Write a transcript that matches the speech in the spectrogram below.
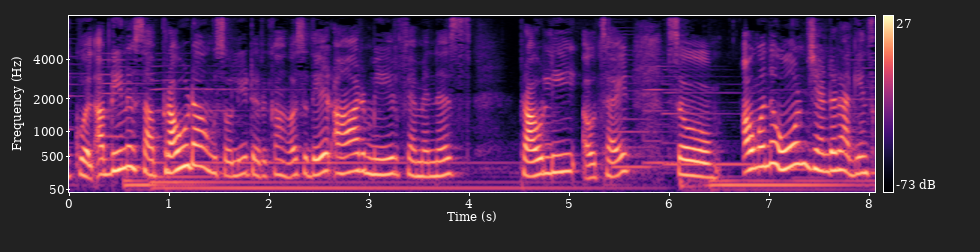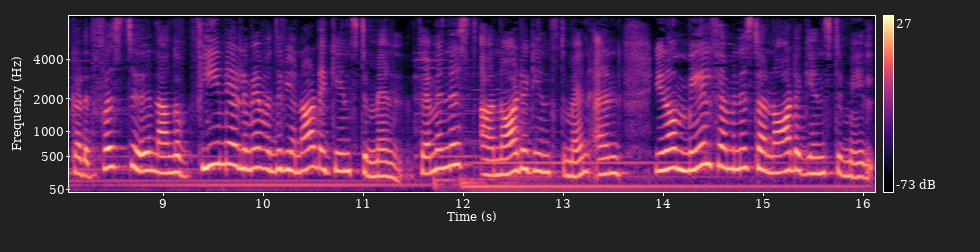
equal அப்படின்னு ச ப்ரௌடாக அவங்க சொல்லிட்டு இருக்காங்க. So there are male feminist proudly outside so அவங்க வந்து ஓன் ஜெண்டர் அகேன்ஸ்ட் கிடையாது. ஃபஸ்ட்டு நாங்கள் ஃபீமேலுமே வந்து we are not against men feminist are not against men and you know male feminist are not against male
